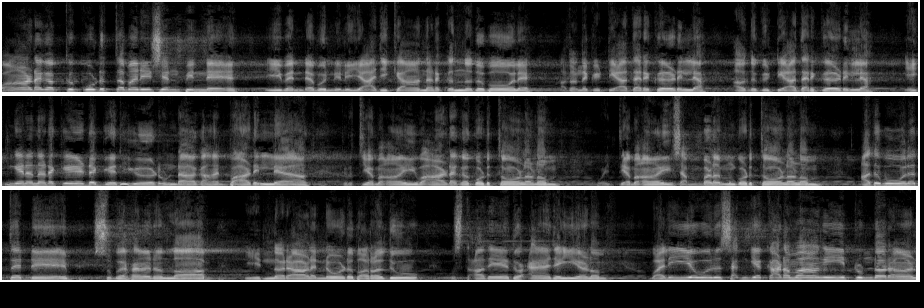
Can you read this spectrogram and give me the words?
വാടകക്ക് കൊടുത്ത മനുഷ്യൻ പിന്നെ ഇവന്റെ മുന്നിൽ യാചിക്കാൻ നടക്കുന്നത് പോലെ. അതൊന്ന് കിട്ടിയാ തിരക്കേടില്ല അതൊന്ന് കിട്ടിയാ തിരക്കേടില്ല. ഇങ്ങനെ നടക്കേണ്ട ഗതികേടുണ്ടാകാൻ പാടില്ല. കൃത്യമായി വാടക കൊടുത്തോളണം കൃത്യമായി ശമ്പളം കൊടുത്തോളണം. അതുപോലെ തന്നെ സുബാനല്ല ഇന്നൊരാൾ എന്നോട് പറഞ്ഞു ഉസ്താദേ ദുആ ചെയ്യണം. വലിയ ഒരു സംഖ്യ കടം വാങ്ങിയിട്ടുണ്ട് ഒരാൾ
